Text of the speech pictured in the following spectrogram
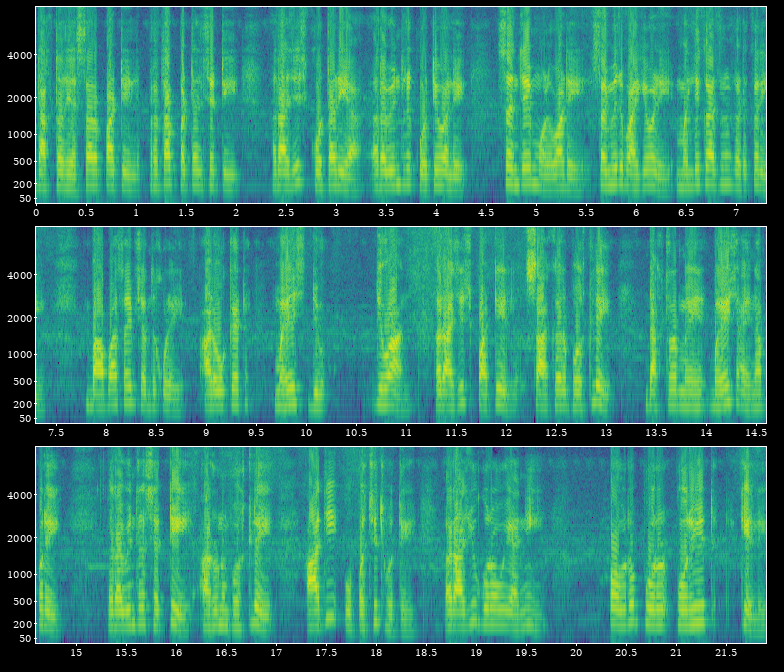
doctor S R Patil Pratap Patanshetti Rajesh Kotadia Ravindra Kotewale Sanjay Molawade Sameer Bagewadi Mallikarjun Gadkari Babasaheb Chandrakule advocate Mahesh दिव दिवाण राजेश पाटील सागर भोसले डॉक्टर महे महेश ऐनापुरे रवींद्र शेट्टी अरुण भोसले आदी उपस्थित होते. राजू गुरव यांनी पौर पुरोहित केले.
